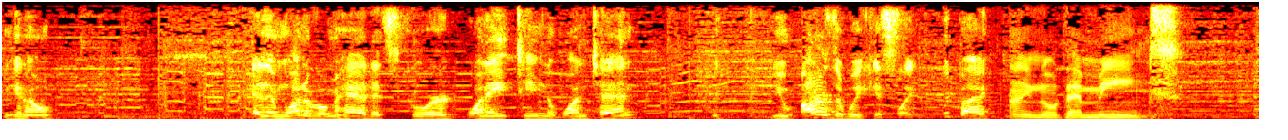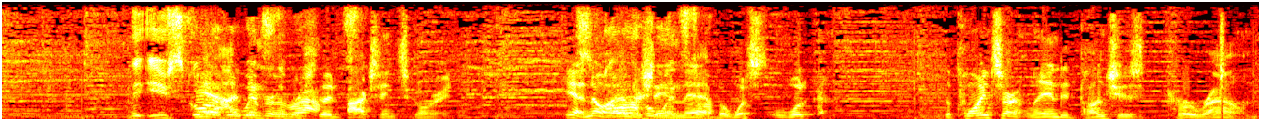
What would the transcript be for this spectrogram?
you know. And then one of them had it scored 118 to 110. you are the weakest link. Goodbye. I don't even know what that means. The- You score yeah, who I wins never the understood round. boxing scoring. Yeah, no, I Score who understand that, the- but what's what? The points aren't landed punches per round.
